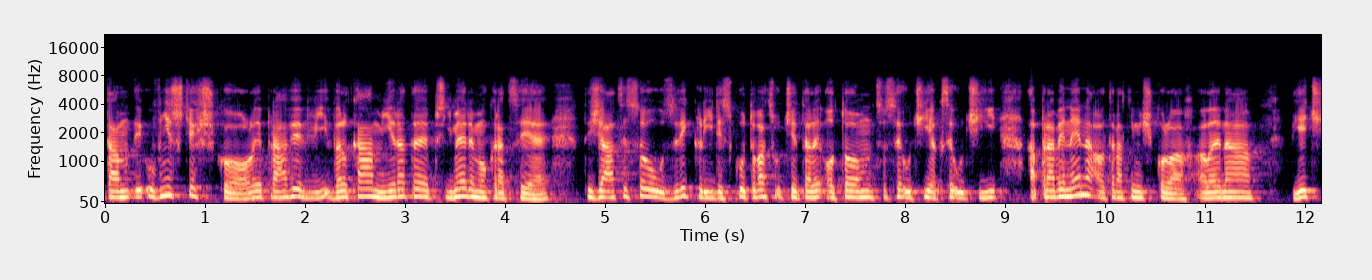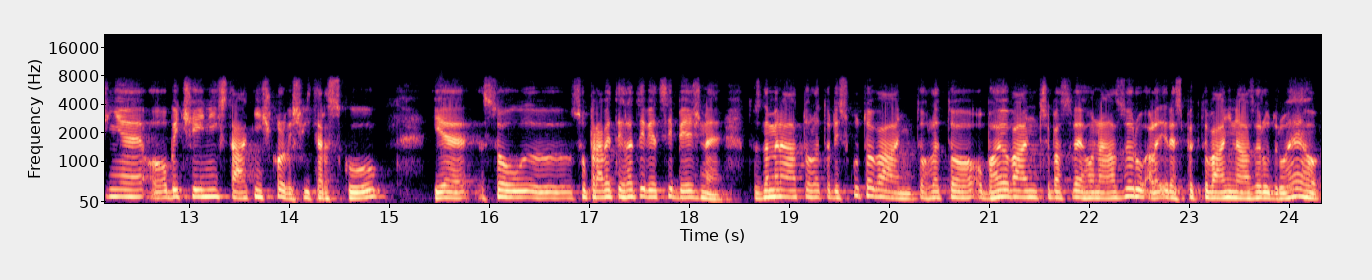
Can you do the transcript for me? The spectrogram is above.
tam i uvnitř těch škol je právě vý, velká míra té přímé demokracie. Ty žáci jsou zvyklí diskutovat s učiteli o tom, co se učí, jak se učí a právě ne na alternativních školách, ale na většině obyčejných státních škol ve Švýcarsku je, jsou, jsou právě tyhle ty věci běžné. To znamená tohleto diskutování, tohleto obhajování třeba svého názoru, ale i respektování názoru druhého.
